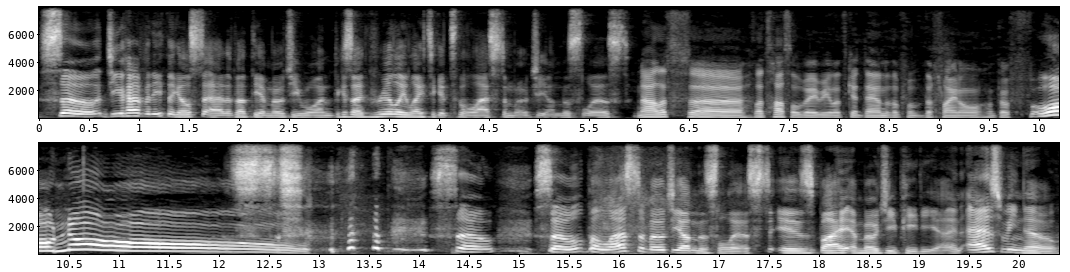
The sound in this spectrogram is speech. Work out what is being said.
So, do you have anything else to add about the emoji one? Because I'd really like to get to the last emoji on this list. Nah, let's uh, let's hustle, baby. Let's get down to the f- the final. The f- oh no! So, so the last emoji on this list is by Emojipedia, and as we know,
